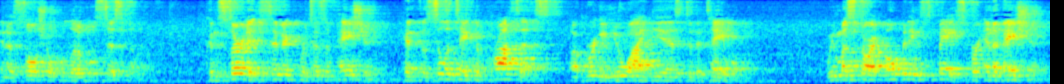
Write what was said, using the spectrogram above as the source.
in a social political system. Concerted civic participation can facilitate the process of bringing new ideas to the table. We must start opening space for innovation,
